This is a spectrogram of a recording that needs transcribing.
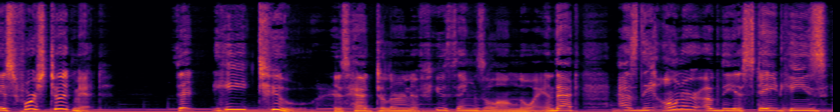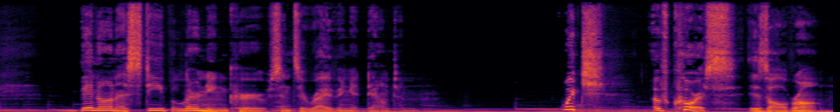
is forced to admit that he too has had to learn a few things along the way, and that, as the owner of the estate, he's been on a steep learning curve since arriving at Downton. Which, of course, is all wrong.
